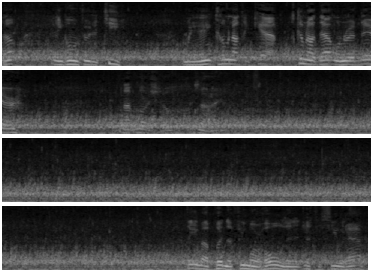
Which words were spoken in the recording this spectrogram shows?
No, ain't going through the teeth. I mean, it ain't coming out the cap. It's coming out that one right there. Not much though. It's all right. Thinking about putting a few more holes in it just to see what happens.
